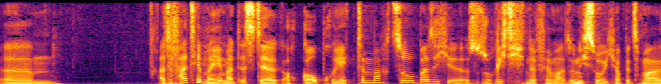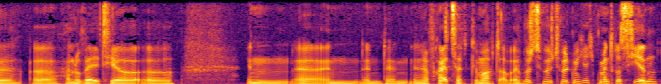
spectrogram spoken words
ähm, also falls hier mal jemand ist, der auch Go-Projekte macht, so bei sich, äh, also so richtig in der Firma, also nicht so, ich habe jetzt mal äh, Hallo Welt hier äh, in, äh, in, in, den, in der Freizeit gemacht, aber würde würd, würd mich echt mal interessieren,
